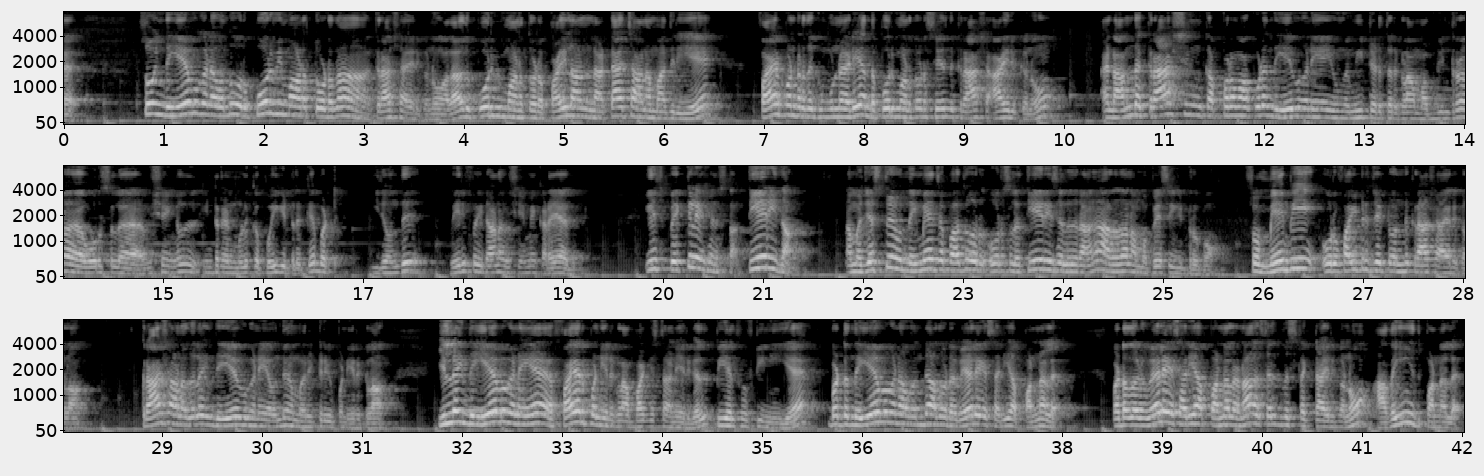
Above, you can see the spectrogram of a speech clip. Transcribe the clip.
ஸோ இந்த ஏவுகணை வந்து ஒரு போர் விமானத்தோட தான் கிராஷ் ஆகிருக்கணும் அதாவது போர் விமானத்தோட பைலானில் அட்டாச் ஆன மாதிரியே ஃபயர் பண்ணுறதுக்கு முன்னாடியே அந்த போர் சேர்ந்து கிராஷ் ஆயிருக்கணும். அண்ட் அந்த கிராஷிங்க்கு அப்புறமா கூட இந்த ஏவுகணையை இவங்க மீட் எடுத்திருக்கலாம் அப்படின்ற ஒரு சில விஷயங்கள் இன்டர்நெட் முழுக்க போய்கிட்டு இருக்கு. பட் இது வந்து வெரிஃபைடான விஷயமே கிடையாது. இது ஸ்பெக்குலேஷன்ஸ் தான் தியரி தான். நம்ம ஜஸ்ட்டு இந்த இமேஜை பார்த்து ஒரு ஒரு சில தியரிஸ் எழுதுறாங்க அதை தான் நம்ம பேசிக்கிட்டு இருக்கோம். ஸோ மேபி ஒரு ஃபைட்டர் ஜெட் வந்து கிராஷ் ஆகிருக்கலாம் கிராஷ் ஆனதில் இந்த ஏவுகணையை வந்து நம்ம ரிட்ரீவ் பண்ணியிருக்கலாம். இல்லை இந்த ஏவுகணையை ஃபயர் பண்ணியிருக்கலாம் பாகிஸ்தானியர்கள் பிஎல் ஃபிஃப்டீனியை பட் அந்த ஏவுகணை வந்து அதோட வேலையை சரியாக பண்ணலை. பட் அதோட வேலையை சரியாக பண்ணலைன்னா அது செல்ஃப் டிஸ்ட்ரக்ட் ஆகிருக்கணும் அதையும் இது பண்ணலை.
